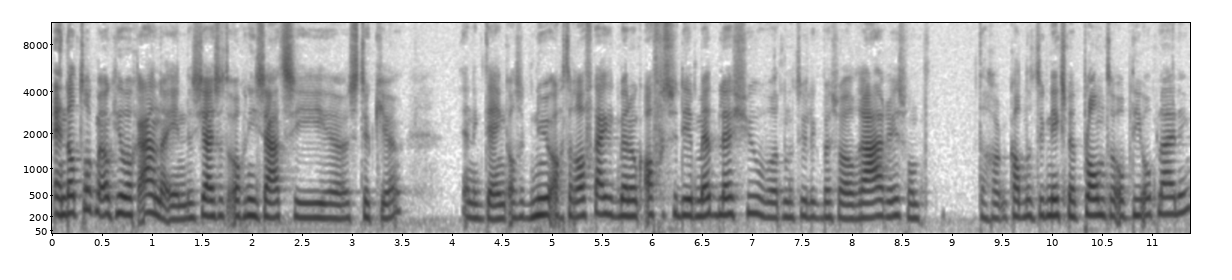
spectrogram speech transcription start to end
En dat trok me ook heel erg aan daarin. Dus juist het organisatiestukje. en ik denk, als ik nu achteraf kijk, ik ben ook afgestudeerd met Bless You, wat natuurlijk best wel raar is, want ik had natuurlijk niks met planten op die opleiding.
